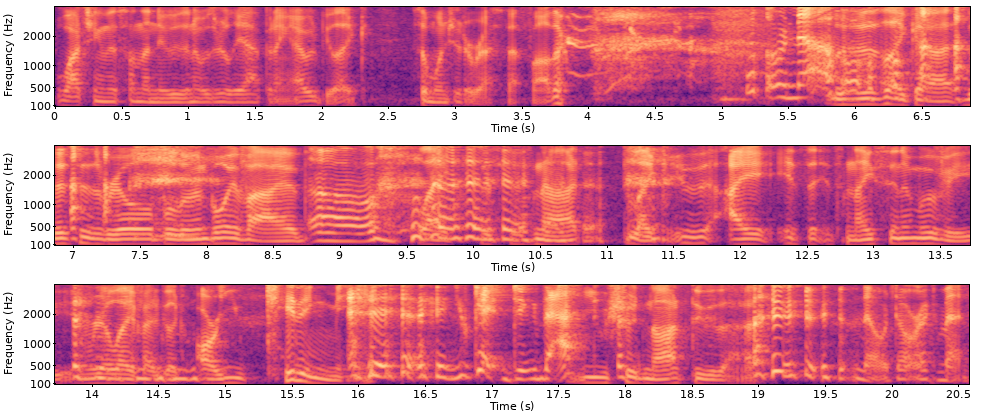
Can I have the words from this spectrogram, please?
watching this on the news and it was really happening, I would be like, someone should arrest that father. oh no this is like, uh, this is real balloon boy vibes. oh Like this is not like I. It's it's nice in a movie. In real life, I'd be like, "Are you kidding me? you can't do that You should not do that." no don't recommend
